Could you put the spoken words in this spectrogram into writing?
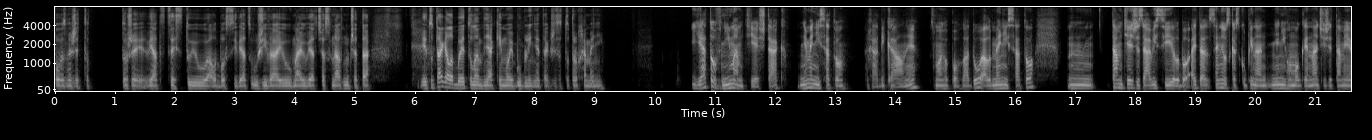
povedzme, že to, to, že viac cestujú alebo si viac užívajú, majú viac času na vnúčata. Je to tak, alebo je to len v nejakej mojej bubline, takže sa to trocha mení? Ja to vnímam tiež tak. Nemení sa to radikálne z môjho pohľadu, ale mení sa to. Mm, tam tiež závisí, lebo aj tá seniorská skupina není homogénna, čiže tam je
